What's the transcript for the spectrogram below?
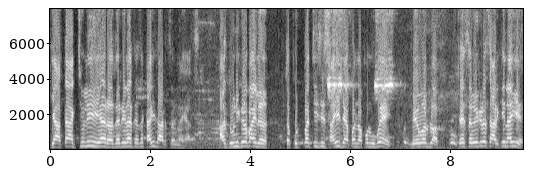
की आता ऍक्च्युली या रहदारीला त्याचं काहीच अडचण नाही आज. आज दोन्हीकडे पाहिलं तर फुटपाथची जी साईज आहे आपण आपण उभे आहे पेवर ब्लॉक ते सगळीकडे सारखी नाही आहे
